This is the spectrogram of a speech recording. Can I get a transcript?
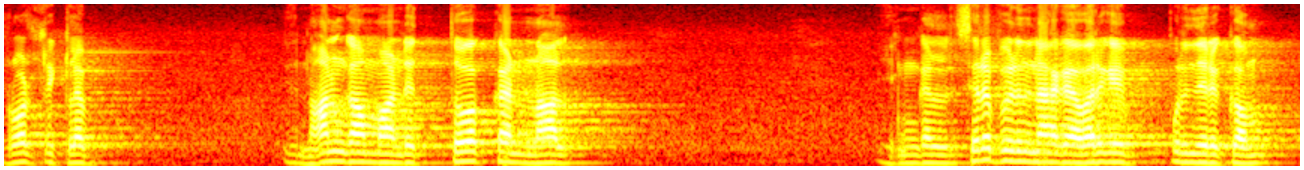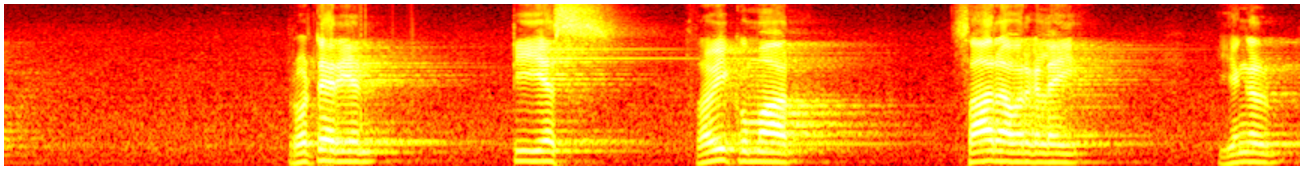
ரோட்டரி கிளப் நான்காம் ஆண்டு துவக்க நாள். எங்கள் சிறப்பு விருந்தினாக வருகை புரிந்திருக்கும் ரோட்டேரியன் டிஎஸ் ரவிக்குமார் சார் அவர்களை எங்கள்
